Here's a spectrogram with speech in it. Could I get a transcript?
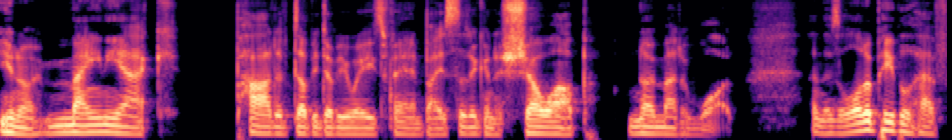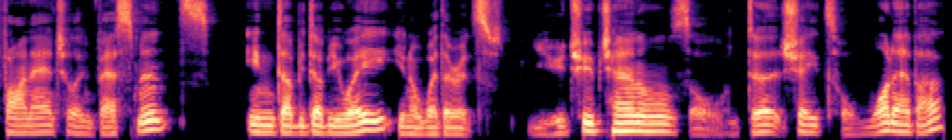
you know maniac part of WWE's fan base that are going to show up no matter what and there's a lot of people who have financial investments in WWE you know whether it's YouTube channels or dirt sheets or whatever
